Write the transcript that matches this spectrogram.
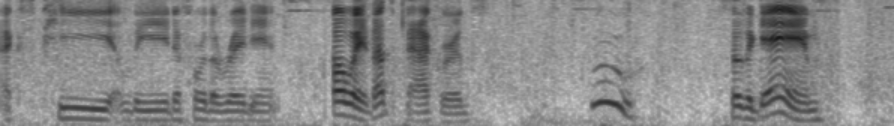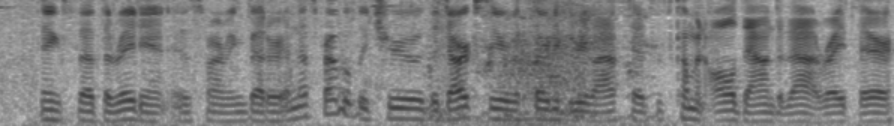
XP lead for the Radiant. Oh wait, that's backwards. Whew. So the game thinks that the Radiant is farming better, and that's probably true. The Darkseer with 33 last hits, it's coming all down to that right there.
